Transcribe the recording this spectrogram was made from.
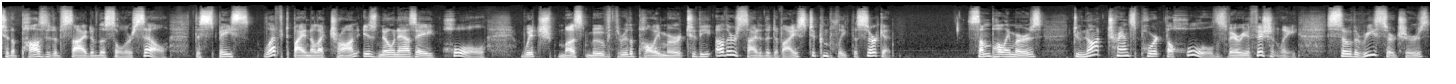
to the positive side of the solar cell. The space left by an electron is known as a hole, which must move through the polymer to the other side of the device to complete the circuit. Some polymers do not transport the holes very efficiently, so the researchers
